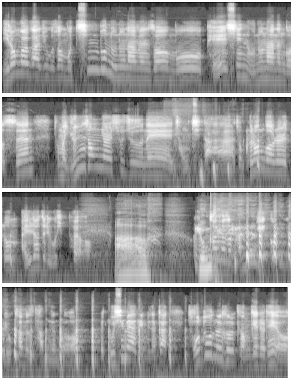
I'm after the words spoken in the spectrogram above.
이런 걸 가지고서 뭐 친분 운운하면서 뭐 배신 운운하는 것은 정말 윤석열 수준의 정치다. 좀 그런 거를 좀 알려드리고 싶어요. 아, 그 욕하면서 담는 게 있거든요. 욕하면서 담는 거. 조심해야 됩니다. 그러니까 저도 늘 그걸 경계를 해요.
